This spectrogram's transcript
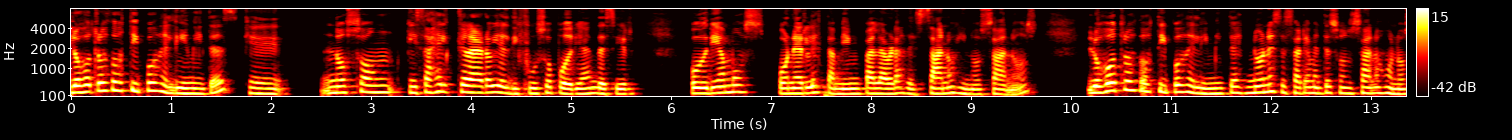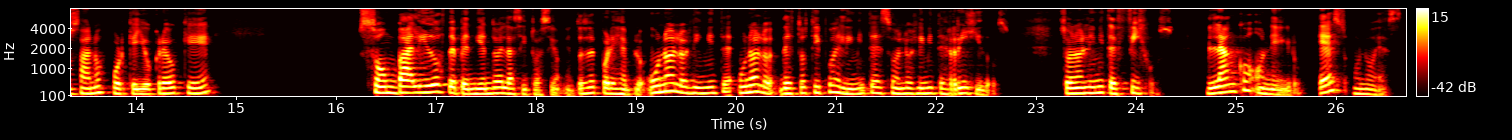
los otros dos tipos de límites que no son, quizás el claro y el difuso podrían decir, podríamos ponerles también palabras de sanos y no sanos. Los otros dos tipos de límites no necesariamente son sanos o no sanos porque yo creo que son válidos dependiendo de la situación. Entonces, por ejemplo, uno de los límites, uno de estos tipos de límites son los límites rígidos, son los límites fijos, blanco o negro, es o no es.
